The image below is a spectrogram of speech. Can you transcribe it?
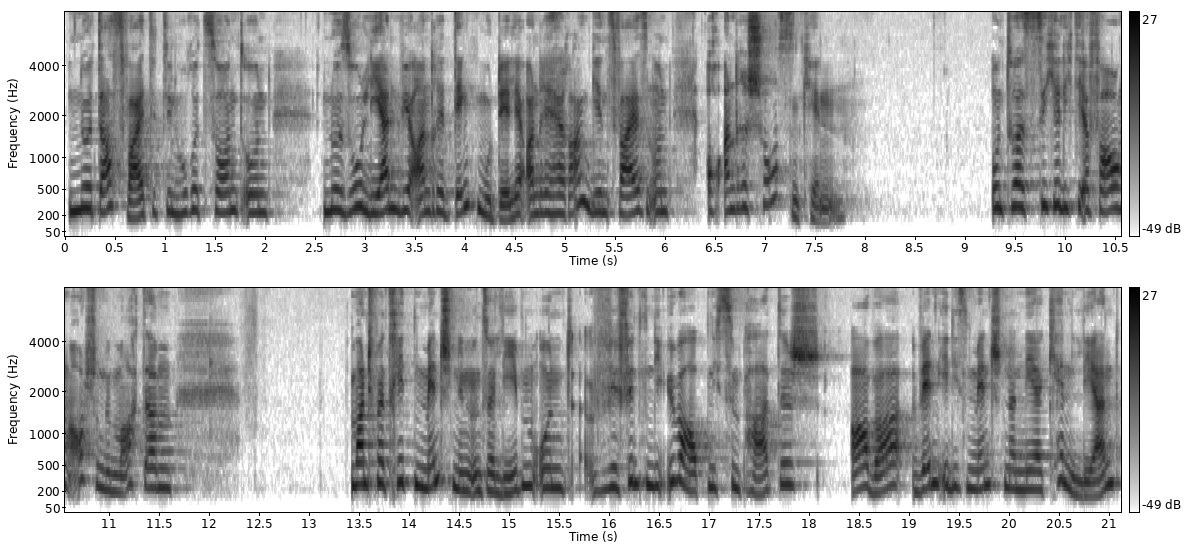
Nur das weitet den Horizont und nur so lernen wir andere Denkmodelle, andere Herangehensweisen und auch andere Chancen kennen. Und du hast sicherlich die Erfahrung auch schon gemacht. Ähm, manchmal treten Menschen in unser Leben und wir finden die überhaupt nicht sympathisch. Aber wenn ihr diesen Menschen dann näher kennenlernt,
